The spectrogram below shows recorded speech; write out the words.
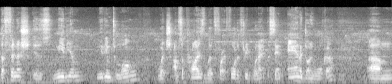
The finish is medium, medium to long, which I'm surprised with for a 43.8% and a Johnnie Walker. Um,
